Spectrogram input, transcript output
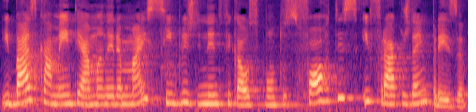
e, basicamente, é a maneira mais simples de identificar os pontos fortes e fracos da empresa.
